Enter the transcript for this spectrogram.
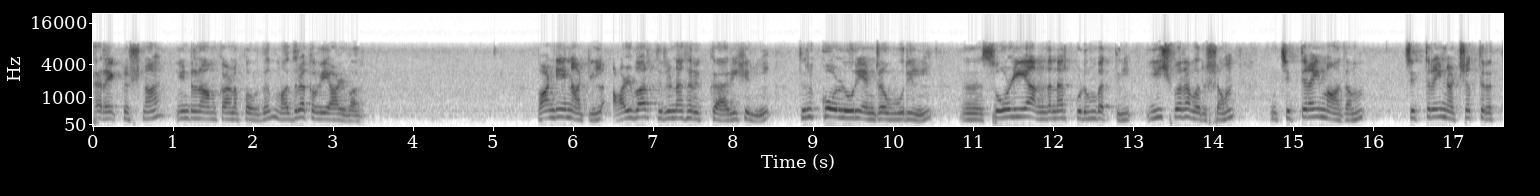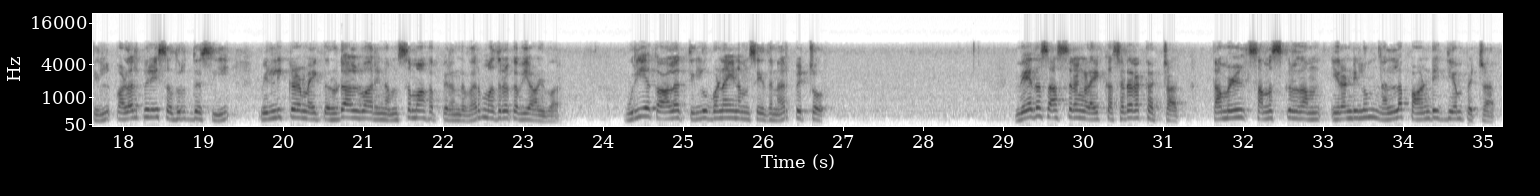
ஹரே கிருஷ்ணா இன்று நாம் காணப்போவது மதுரகவி ஆழ்வார் பாண்டிய நாட்டில் ஆழ்வார் திருநகருக்கு அருகில் திருக்கோளூர் என்ற ஊரில் சோழிய அந்தணர் குடும்பத்தில் ஈஸ்வர வருஷம் சித்திரை மாதம் சித்திரை நட்சத்திரத்தில் வளர்பிறை சதுர்தசி வெள்ளிக்கிழமை கருடாழ்வாரின் அம்சமாக பிறந்தவர் மதுரகவி ஆழ்வார் உரிய காலத்தில் உபநயனம் செய்தனர் பெற்றோர். வேத சாஸ்திரங்களை கசடரக் கற்றார் தமிழ் சமஸ்கிருதம் இரண்டிலும் நல்ல பாண்டித்யம் பெற்றார்.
